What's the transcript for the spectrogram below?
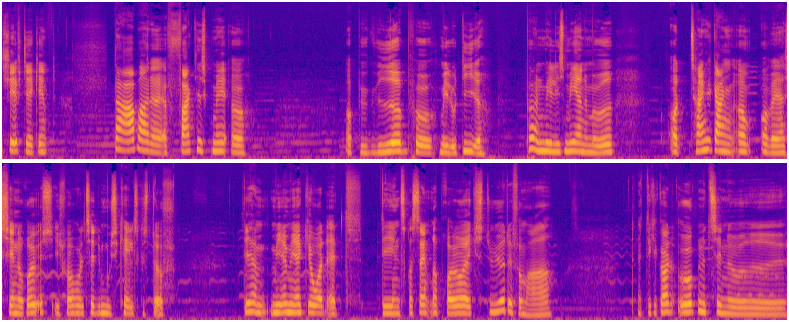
chefdirigent. Der arbejder jeg faktisk med at, at bygge videre på melodier på en melismerende måde. Og tankegangen om at være generøs i forhold til det musikalske stof, det har mere og mere gjort, at det er interessant at prøve at ikke styre det for meget. At det kan godt åbne til noget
